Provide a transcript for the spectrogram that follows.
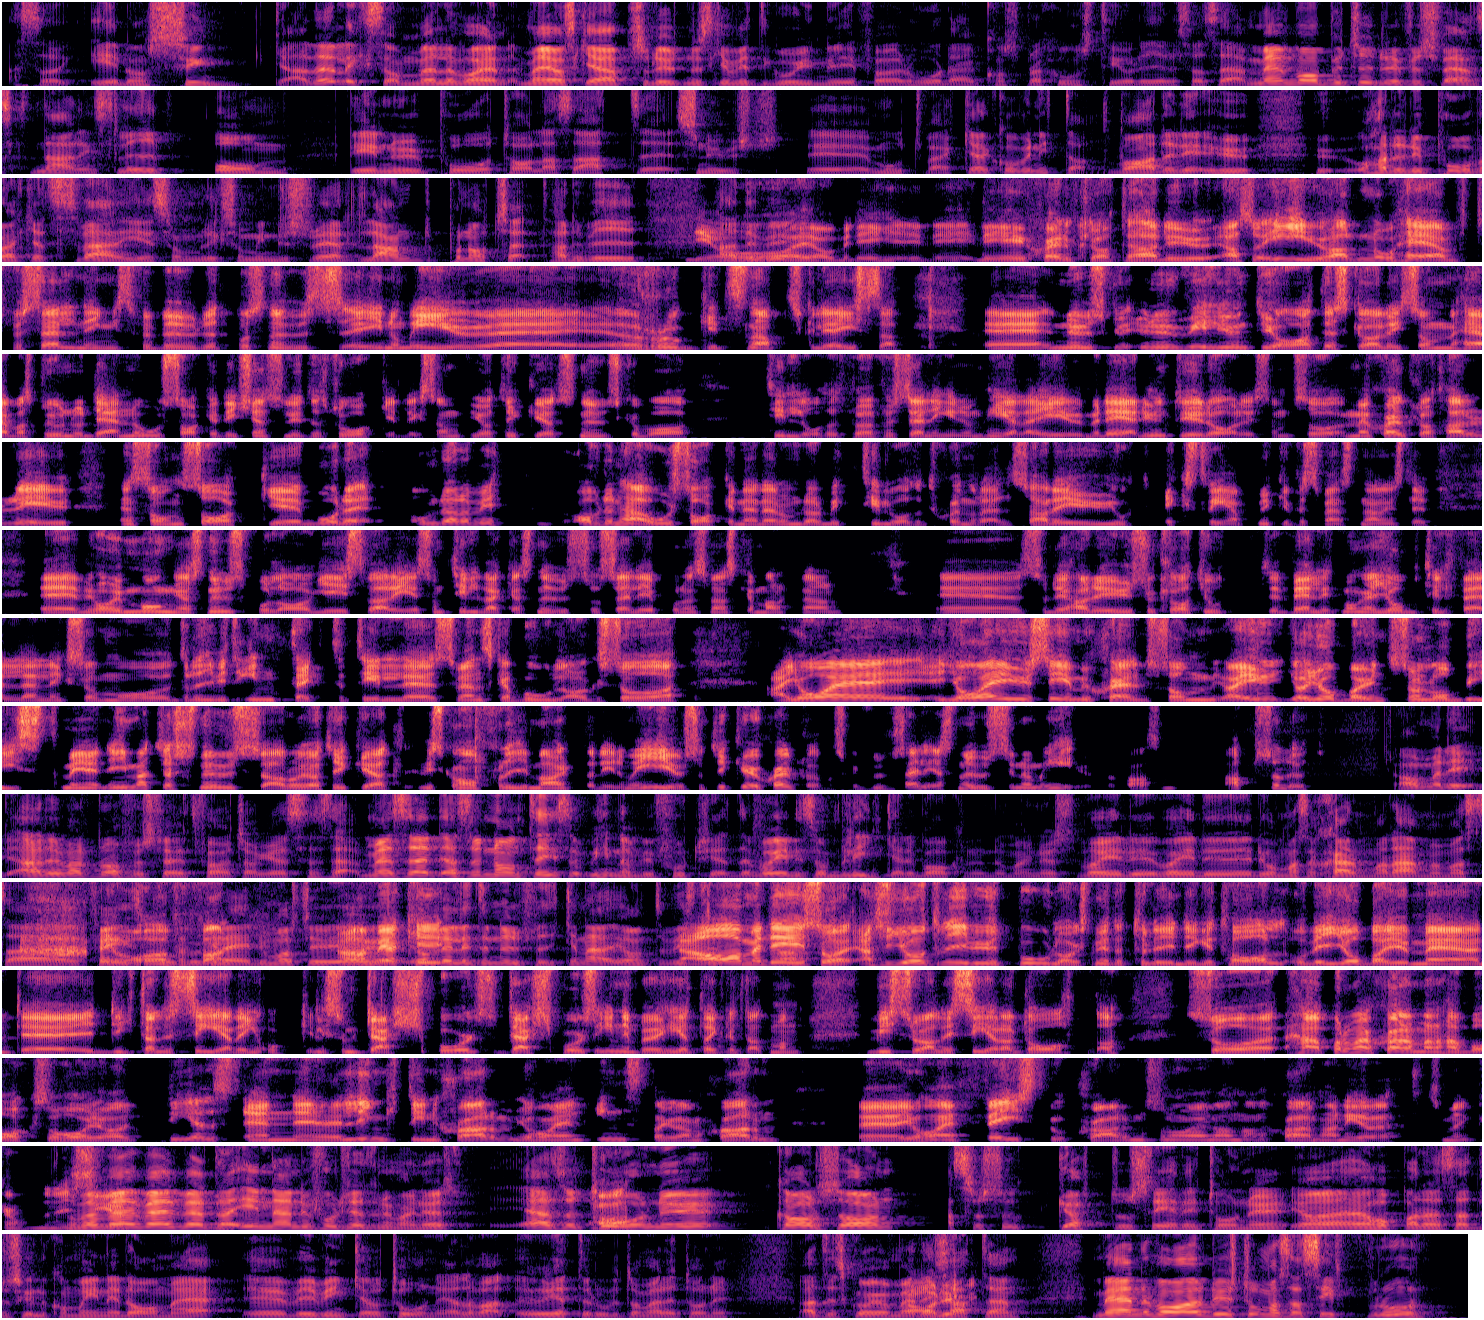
Alltså är de synkade liksom? Eller vad händer? Men jag ska absolut, nu ska vi inte gå in i för hårda konspirationsteorier så att säga. Men vad betyder det för svenskt näringsliv om det är nu påtalas att eh, snus eh, motverkar covid-19. Vad hade det, hur, hur, hade det påverkat Sverige som liksom industriellt land på något sätt? Hade vi... Ja, hade vi... ja men det, det, det, är självklart. Det hade ju, alltså EU hade nog hävt försäljningsförbudet på snus inom EU eh, ruggigt snabbt skulle jag gissa. Eh, nu, nu vill ju inte jag att det ska liksom hävas på grund av den orsaken. Det känns lite tråkigt liksom. För jag tycker att snus ska vara tillåtet för försäljning inom hela EU, men det är det ju inte idag. Liksom. Så, men självklart hade det ju en sån sak, eh, både om det hade blivit av den här orsaken eller om det hade blivit tillåtet generellt, så hade det ju gjort extremt mycket för svenskt näringsliv. Eh, vi har ju många snusbolag i Sverige som tillverkar snus och säljer på den svenska marknaden. Eh, så det hade ju såklart gjort väldigt många jobbtillfällen liksom, och drivit intäkter till eh, svenska bolag. Så Ja, jag, är, jag är ju, ser mig själv som, jag, är, jag, jobbar ju inte som lobbyist, men i och med att jag snusar och jag tycker att vi ska ha en fri marknad inom EU, så tycker jag självklart att man ska få sälja snus inom EU. För fasen. Absolut. Ja men det hade varit bra för svenskt företag. Men sen, alltså någonting som innan vi fortsätter. Vad är det som blinkar i bakgrunden Magnus? Vad är det? Vad är det? Du har massa skärmar där med massa Facebook ja, och grejer. Du måste ju, ja, jag, jag, jag, blir lite nyfiken här. Jag har inte visst Ja men det är ja. så. Alltså jag driver ju ett bolag som heter Thulin Digital och vi jobbar ju med eh, digitalisering och liksom dashboards. Dashboards innebär helt enkelt att man visualiserar data. Så här på de här skärmarna här bak så har jag dels en eh, LinkedIn-skärm, jag har en Instagram-skärm, jag har en Facebook-skärm, så har jag en annan skärm här nere. Som kanske ni ser. Men vä vänta, innan du fortsätter nu Magnus. Alltså Tony ja. Karlsson. Alltså så gött att se dig Tony. Jag hoppades att du skulle komma in idag med. Eh, vi vinkar åt Tony i alla fall. Jätteroligt att ha med dig Tony. Att det ska jag med ja, dig i chatten. Men vad, det står massa siffror.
